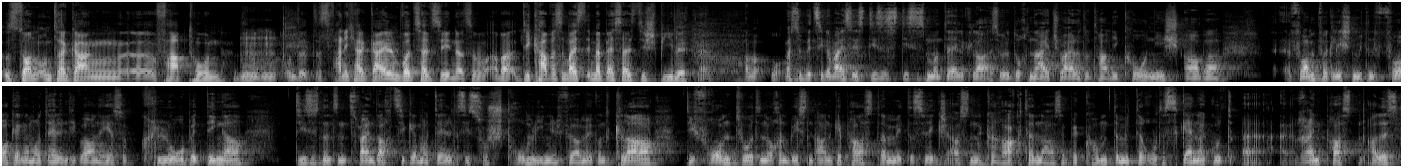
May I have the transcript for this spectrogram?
Sonnenuntergang-Farbton. Mhm, Und das fand ich halt geil und wollte es halt sehen. Also, aber die Covers sind meist immer besser als die Spiele. Aber was du witzigerweise ist, dieses, dieses Modell, klar, es wurde durch Knight Rider total ikonisch, aber äh, vor allem verglichen mit den Vorgängermodellen, die waren eher so klobe Dinger. Dieses 1982er Modell, das ist so stromlinienförmig und klar, die Front wurde noch ein bisschen angepasst, damit das wirklich auch so eine Charakternase bekommt, damit der rote Scanner gut äh, reinpasst und alles.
